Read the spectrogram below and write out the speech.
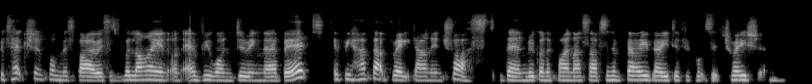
protection from this virus is reliant on everyone doing their bit. If we have that breakdown in trust, then we're going to find ourselves in a very, very difficult situation.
